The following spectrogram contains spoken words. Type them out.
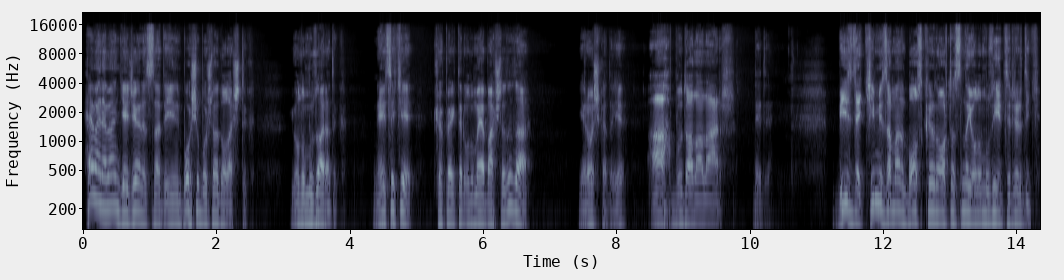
Hemen hemen gece yarısına değin boşu boşuna dolaştık. Yolumuzu aradık. Neyse ki köpekler ulumaya başladı da... Yeroşka dayı, ah bu dalalar dedi. Biz de kimi zaman bozkırın ortasında yolumuzu yitirirdik.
